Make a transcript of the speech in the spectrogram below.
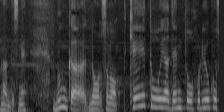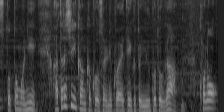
なんですね。うん、文化のその系統や伝統を掘り起こすとともに新しい感覚をそれに加えていくということが、うんこの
